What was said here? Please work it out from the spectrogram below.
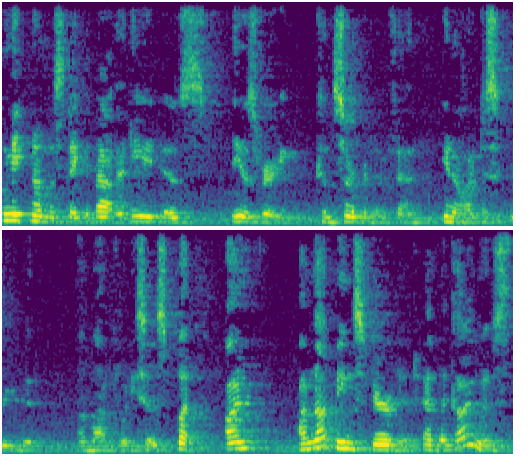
make no mistake about it, he is he is very conservative, and you know, I disagree with a lot of what he says, but I'm I'm not mean spirited, and the guy was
